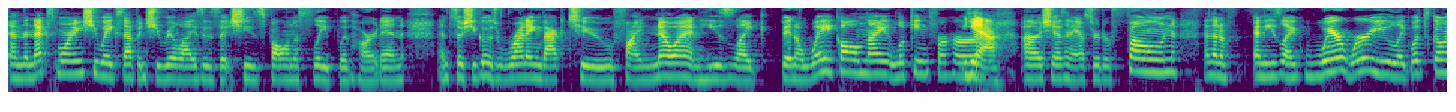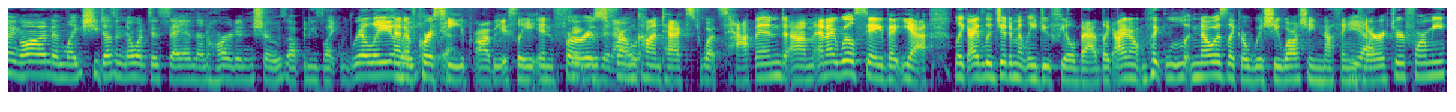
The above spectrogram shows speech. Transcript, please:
And the next morning she wakes up and she realizes that she's fallen asleep with Hardin. And so she goes running back to find Noah and he's like been awake all night looking for her. Yeah. Uh, she hasn't answered her phone. And then, and he's like, Where were you? Like, what's going on? And like, she doesn't know what to say. And then Hardin shows up and he's like, Really? and of course yeah. he obviously infers from out. context what's happened um, and i will say that yeah like i legitimately do feel bad like i don't like noah's like a wishy-washy nothing Yeah. character for me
